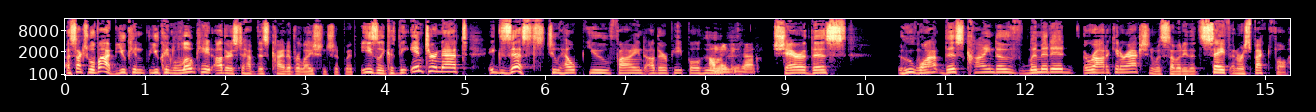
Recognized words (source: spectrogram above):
a sexual vibe. You can you can locate others to have this kind of relationship with easily because the internet exists to help you find other people who Only do that. share this who want this kind of limited erotic interaction with somebody that's safe and respectful.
